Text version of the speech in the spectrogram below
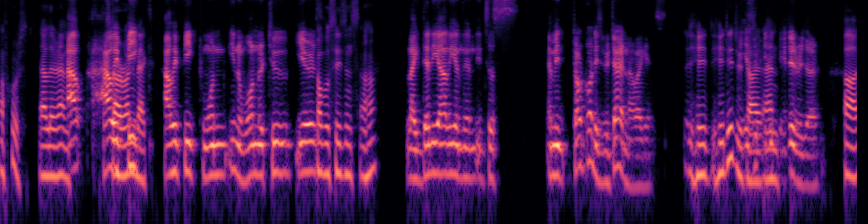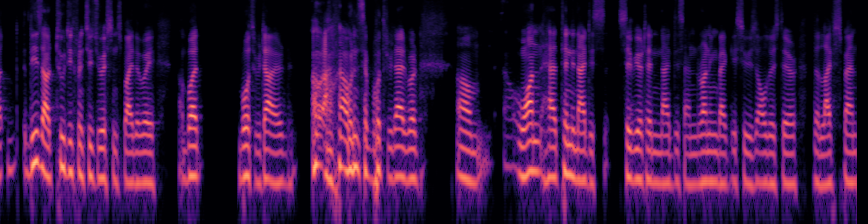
Of course, LA Rams. How how Star he peaked, back. how he peaked one, you know, one or two years, couple seasons. Uh huh. like Dele Alli, and then it just. I mean, Todd Gurley is retired now, I guess. He he did He's- retire, he, and he did retire. uh, these are two different situations, by the way, but both retired. I wouldn't say both retired, but um, one had tendinitis, severe tendinitis, and running back issue is always there, the lifespan.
